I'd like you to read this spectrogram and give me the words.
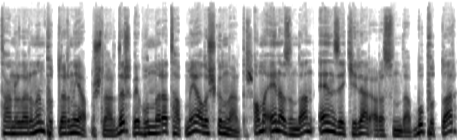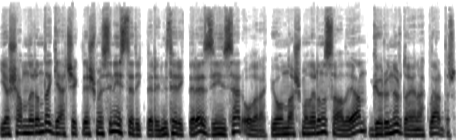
tanrılarının putlarını yapmışlardır ve bunlara tapmaya alışkınlardır. Ama en azından en zekiler arasında bu putlar yaşamlarında gerçekleşmesini istedikleri niteliklere zihinsel olarak yoğunlaşmalarını sağlayan görünür dayanaklardır.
